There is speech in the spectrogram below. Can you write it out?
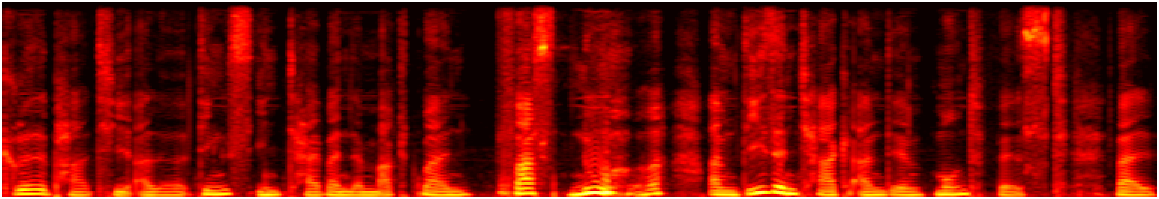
Grillparty, allerdings in Taiwan macht man fast nur an diesem Tag an dem Mondfest, weil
